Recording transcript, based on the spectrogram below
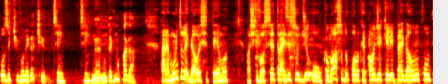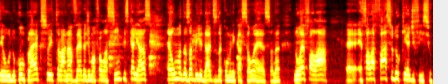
positivo ou negativo. Sim, sim. Né? Não tem como apagar. Cara, é muito legal esse tema. Acho que você traz isso de. O que eu gosto do Paulo Crepaldi é que ele pega um conteúdo complexo e navega de uma forma simples, que, aliás, é uma das habilidades da comunicação, é essa, né? Não é falar. É, é falar fácil do que é difícil.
